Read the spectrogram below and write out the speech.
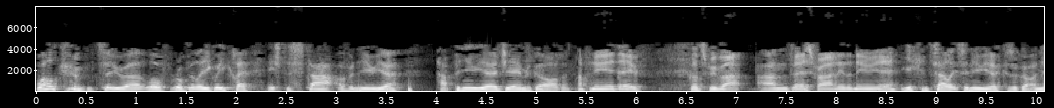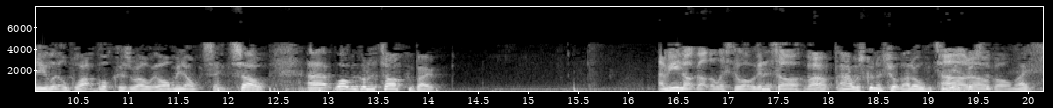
Welcome to uh, Love Rugby League Weekly. It's the start of a new year. Happy New Year, James Gordon. Happy New Year, Dave. Good to be back. And First Friday of the new year. you can tell it's a new year because I've got a new little black book as well with all my notes in. So, uh, what we're going to talk about? Have you not got the list of what we're going to talk about? I was going to chuck that over to you Oh, first no. of all, mate.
